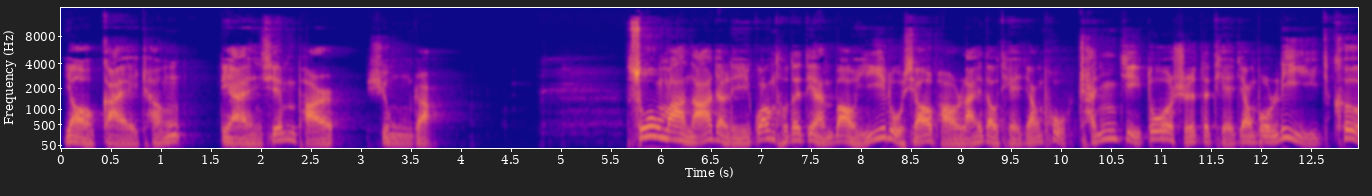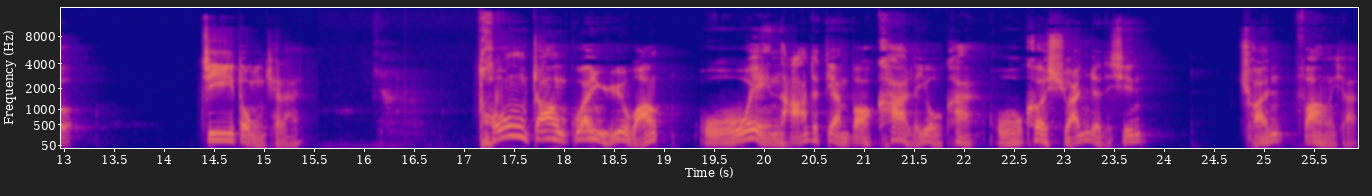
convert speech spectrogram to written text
要改成点心牌胸罩。”苏妈拿着李光头的电报，一路小跑来到铁匠铺。沉寂多时的铁匠铺立刻激动起来。同张、关于王五位拿着电报看了又看，五颗悬着的心全放下了，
